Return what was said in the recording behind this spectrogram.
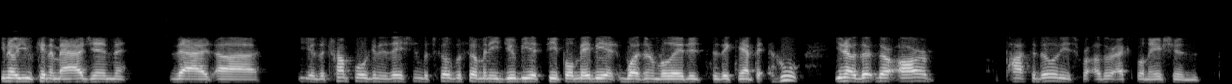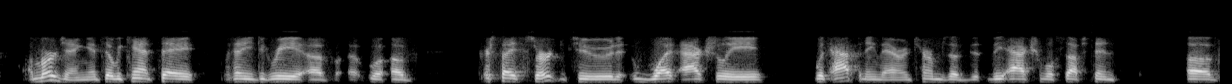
you know, you can imagine that uh, you know the Trump organization was filled with so many dubious people. Maybe it wasn't related to the campaign. Who, you know, there, there are possibilities for other explanations emerging, and so we can't say with any degree of of precise certitude what actually was happening there in terms of the, the actual substance of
